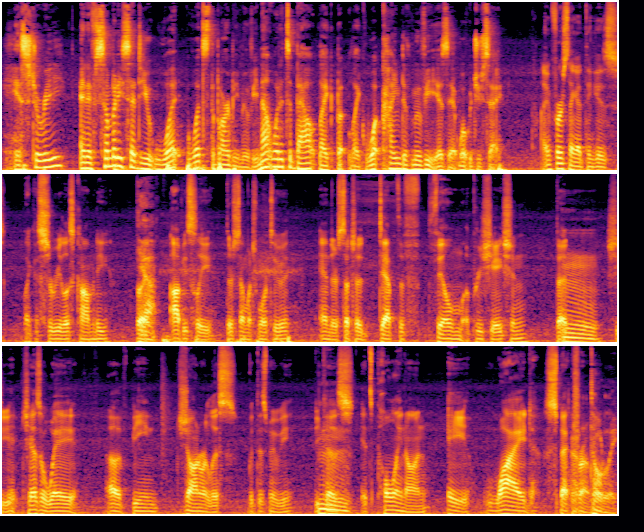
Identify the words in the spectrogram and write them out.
history. And if somebody said to you, "What what's the Barbie movie?" Not what it's about, like, but like what kind of movie is it? What would you say? I mean, first thing I think is like a surrealist comedy, but Yeah. obviously there's so much more to it, and there's such a depth of film appreciation that Mm. she she has a way of being genreless with this movie because Mm. it's pulling on a wide spectrum. Totally.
